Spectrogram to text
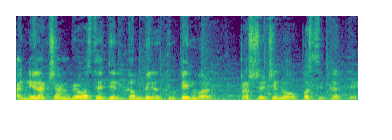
आणि निरीक्षण व्यवस्थेतील गंभीर त्रुटींवर प्रश्नचिन्ह उपस्थित करते.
